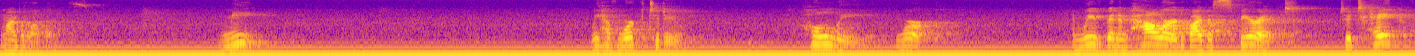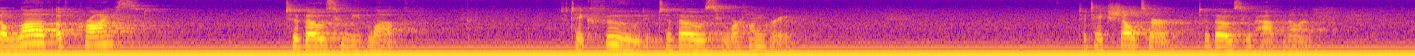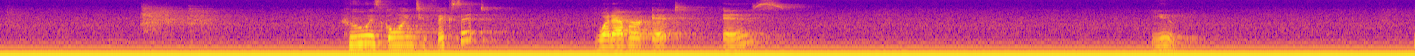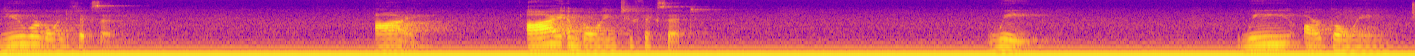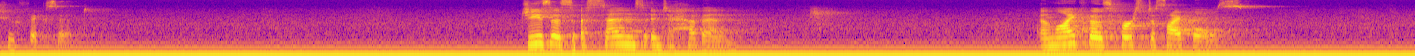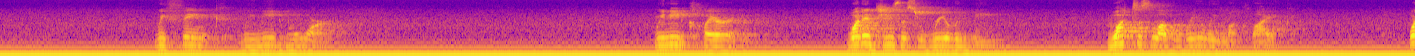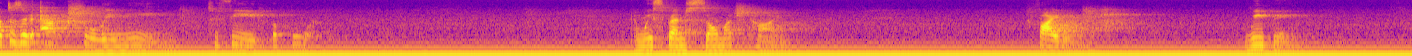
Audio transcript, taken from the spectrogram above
my beloveds. Me. We have work to do, holy work. And we've been empowered by the Spirit to take the love of Christ to those who need love, to take food to those who are hungry, to take shelter to those who have none. Who is going to fix it? Whatever it is? You. You are going to fix it. I. I am going to fix it. We. We are going to fix it. Jesus ascends into heaven. And like those first disciples, we think we need more. We need clarity. What did Jesus really mean? What does love really look like? What does it actually mean to feed the poor? And we spend so much time fighting, weeping,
